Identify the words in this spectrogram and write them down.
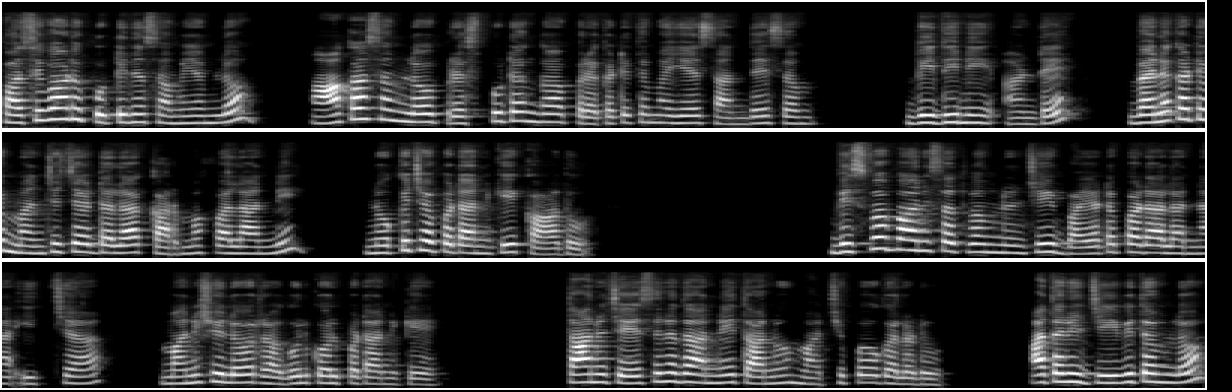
పసివాడు పుట్టిన సమయంలో ఆకాశంలో ప్రస్ఫుటంగా ప్రకటితమయ్యే సందేశం విధిని అంటే వెనకటి మంచి చెడ్డల కర్మఫలాన్ని నొక్కి చెప్పడానికి కాదు. విశ్వ బానిసత్వం నుంచి బయటపడాలన్న ఇచ్చ మనిషిలో రగులు కొల్పటానికే. తాను చేసిన దాన్ని తాను మర్చిపోగలడు. అతని జీవితంలో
